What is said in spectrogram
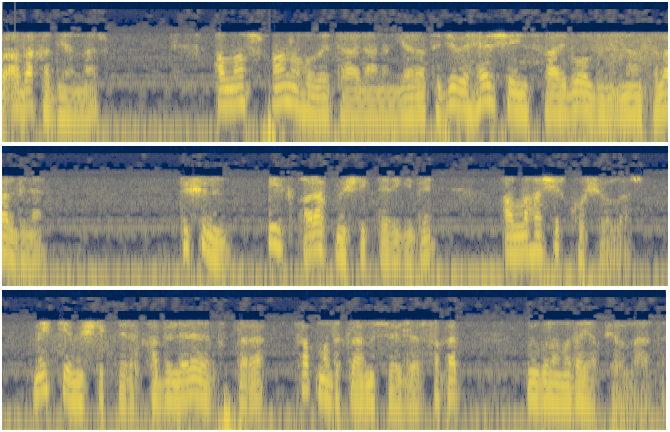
ve adak adayanlar, Allah subhanahu ve teala'nın yaratıcı ve her şeyin sahibi olduğunu inansalar bile, düşünün ilk Arap müşrikleri gibi Allah'a şirk koşuyorlar. Mekke müşrikleri kabirlere ve putlara tapmadıklarını söylüyor fakat uygulamada yapıyorlardı.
